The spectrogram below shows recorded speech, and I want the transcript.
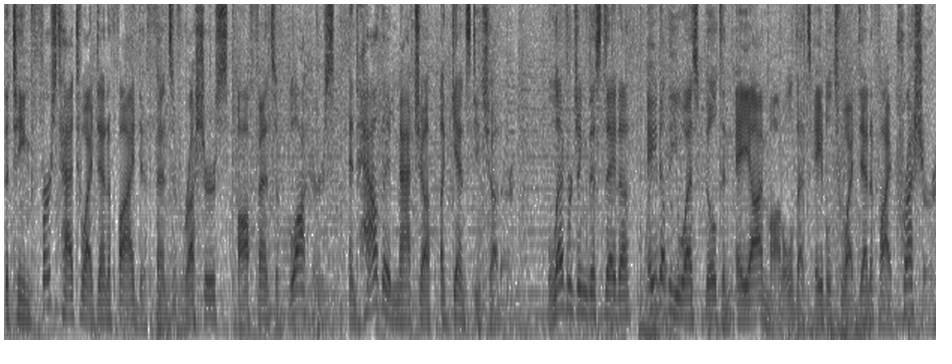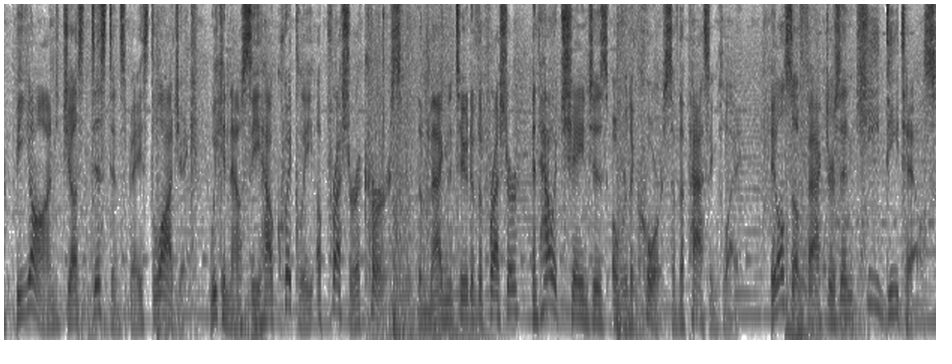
the team first had to identify defensive rushers, offensive blockers, and how they match up against each other. Leveraging this data, AWS built an AI model that's able to identify pressure beyond just distance-based logic. We can now see how quickly a pressure occurs, the magnitude of the pressure, and how it changes over the course of the passing play. It also factors in key details,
